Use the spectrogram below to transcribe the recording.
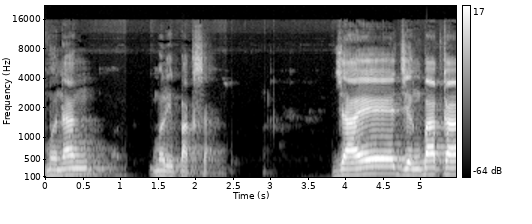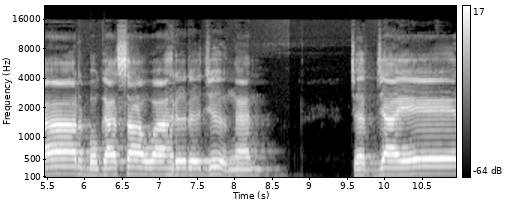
Menang melipaksa jae jeung bakar boga sawah rerejengan. Cek jae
